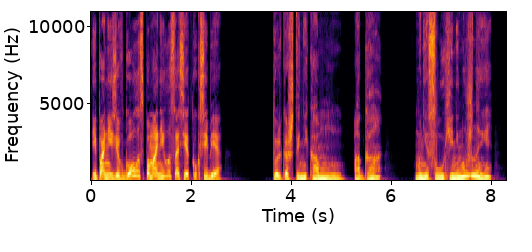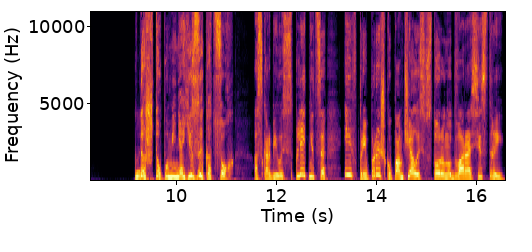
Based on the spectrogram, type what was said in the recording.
и, понизив голос, поманила соседку к себе. «Только ж ты никому, ага? Мне слухи не нужны». «Да чтоб у меня язык отсох!» Оскорбилась сплетница и в припрыжку помчалась в сторону двора сестры,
